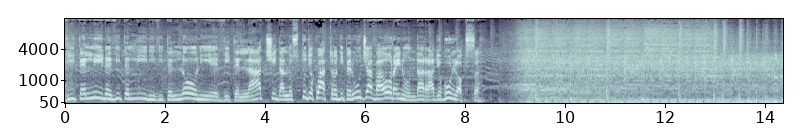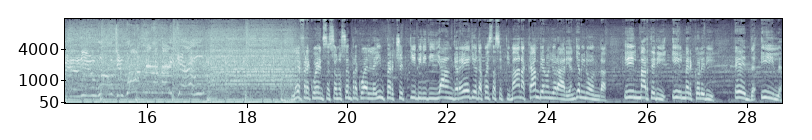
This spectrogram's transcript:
Vitelline, vitellini, vitelloni e vitellacci dallo studio 4 di Perugia va ora in onda Radio Bullocks. Le frequenze sono sempre quelle impercettibili di Young Radio e da questa settimana cambiano gli orari. Andiamo in onda il martedì, il mercoledì ed il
